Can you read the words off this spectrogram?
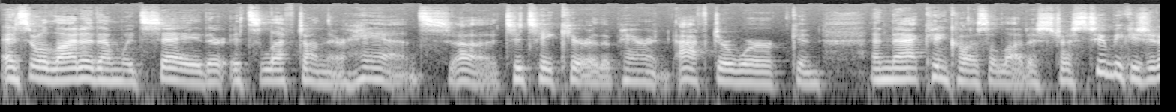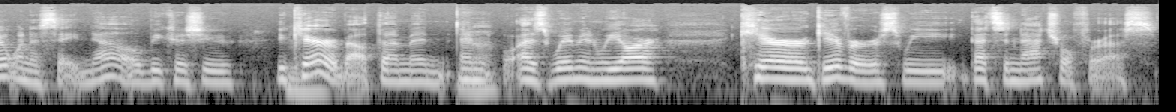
And so a lot of them would say it's left on their hands uh, to take care of the parent after work, and and that can cause a lot of stress too because you don't want to say no because you you mm care about them and and yeah. as women we are caregivers we that's a natural for us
